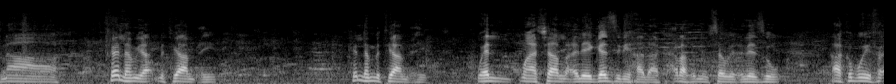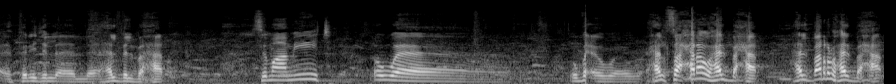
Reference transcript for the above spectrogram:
هنا. كلهم يا- متيامعين. كلهم متيامعين. وال ما شاء الله عليه قزني هذاك عرف إنه مسوي عليه zoom. هاك أبوي فريج هلب البحر. سماميك و هل صحراء وهل بحر. هل بر وهل بحر.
